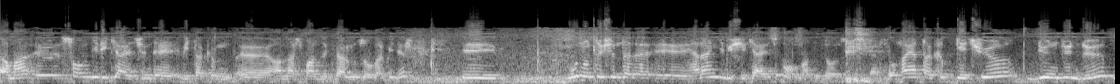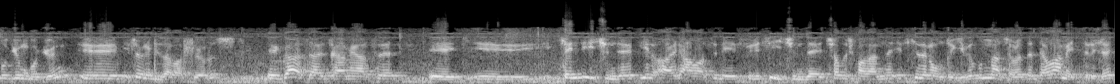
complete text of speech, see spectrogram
Ama e, son bir iki ay içinde bir takım e, anlaşmazlıklarımız olabilir. E, bunun dışında da e, herhangi bir şikayetim olmadı doğrusu. Hayat akıp geçiyor. Dün dündü, bugün bugün. E, biz önümüze bakıyoruz. E, Galatasaray camiası e, e, kendi içinde bir aile havası ve esprisi içinde çalışmalarını eskiden olduğu gibi bundan sonra da devam ettirecek.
